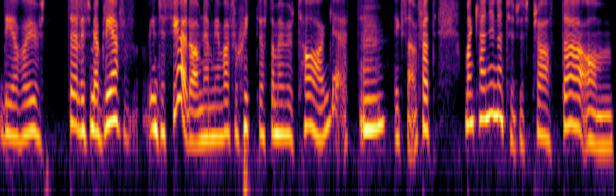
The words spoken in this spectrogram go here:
det jag var ute eller som jag blev intresserad av, nämligen varför skickas de överhuvudtaget? Liksom. För att man kan ju naturligtvis prata om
